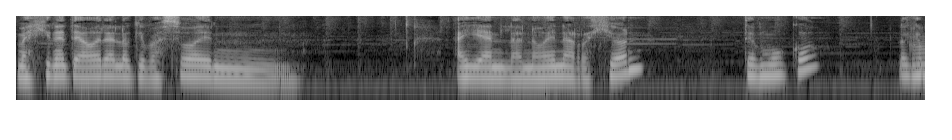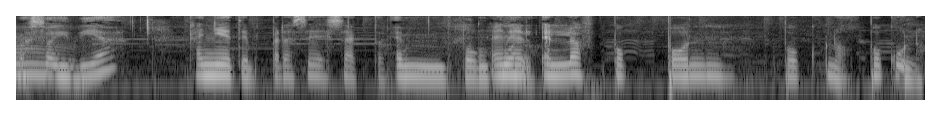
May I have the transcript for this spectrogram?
imagínate ahora lo que pasó en allá en la novena región, Temuco, lo que pasó Mm. hoy día Cañete, para ser exacto. en Poncuro, En el en Love Po- Pon- Pocuno. Pocuno.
